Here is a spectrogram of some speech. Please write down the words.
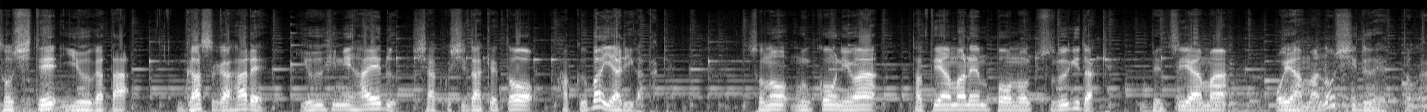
そして夕方ガスが晴れ夕日に映える杓子岳と白馬槍ヶ岳。その向こうには立山連峰の剣岳別山小山のシルエットが。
